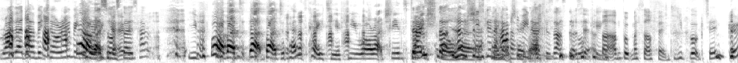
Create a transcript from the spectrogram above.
Write that down, Victoria. Victoria like sorts those out. You've, Well, that, that that depends, Katie. If you are actually inspirational, that, no, she's going to have to be now because that's the booking. I've booked myself in. You've booked in. Good.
